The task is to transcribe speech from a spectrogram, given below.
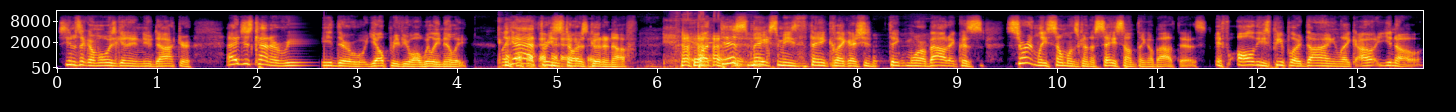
Seems like I'm always getting a new doctor. I just kind of read their Yelp review all willy nilly. Like, ah, three stars good enough. But this makes me think like I should think more about it because certainly someone's going to say something about this. If all these people are dying, like, uh, you know,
